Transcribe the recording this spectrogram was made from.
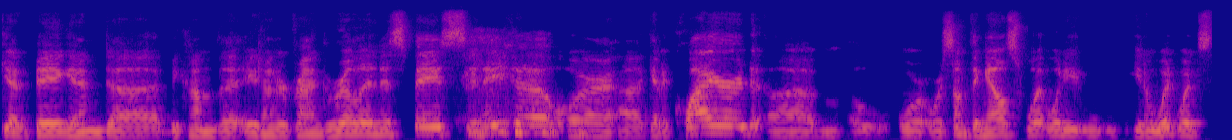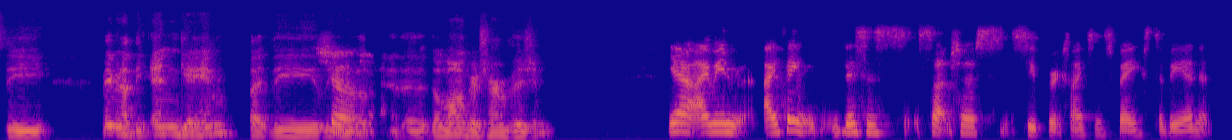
get big and uh, become the 800 pound gorilla in this space in Asia, or uh, get acquired, um, or, or something else? What what do you you know what what's the maybe not the end game, but the sure. you know, the, the longer term vision. Yeah, I mean, I think this is such a super exciting space to be in at,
